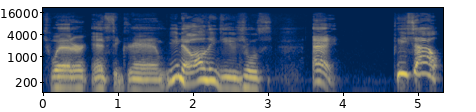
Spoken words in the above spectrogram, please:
Twitter, Instagram, you know, all the usuals. Hey, peace out.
